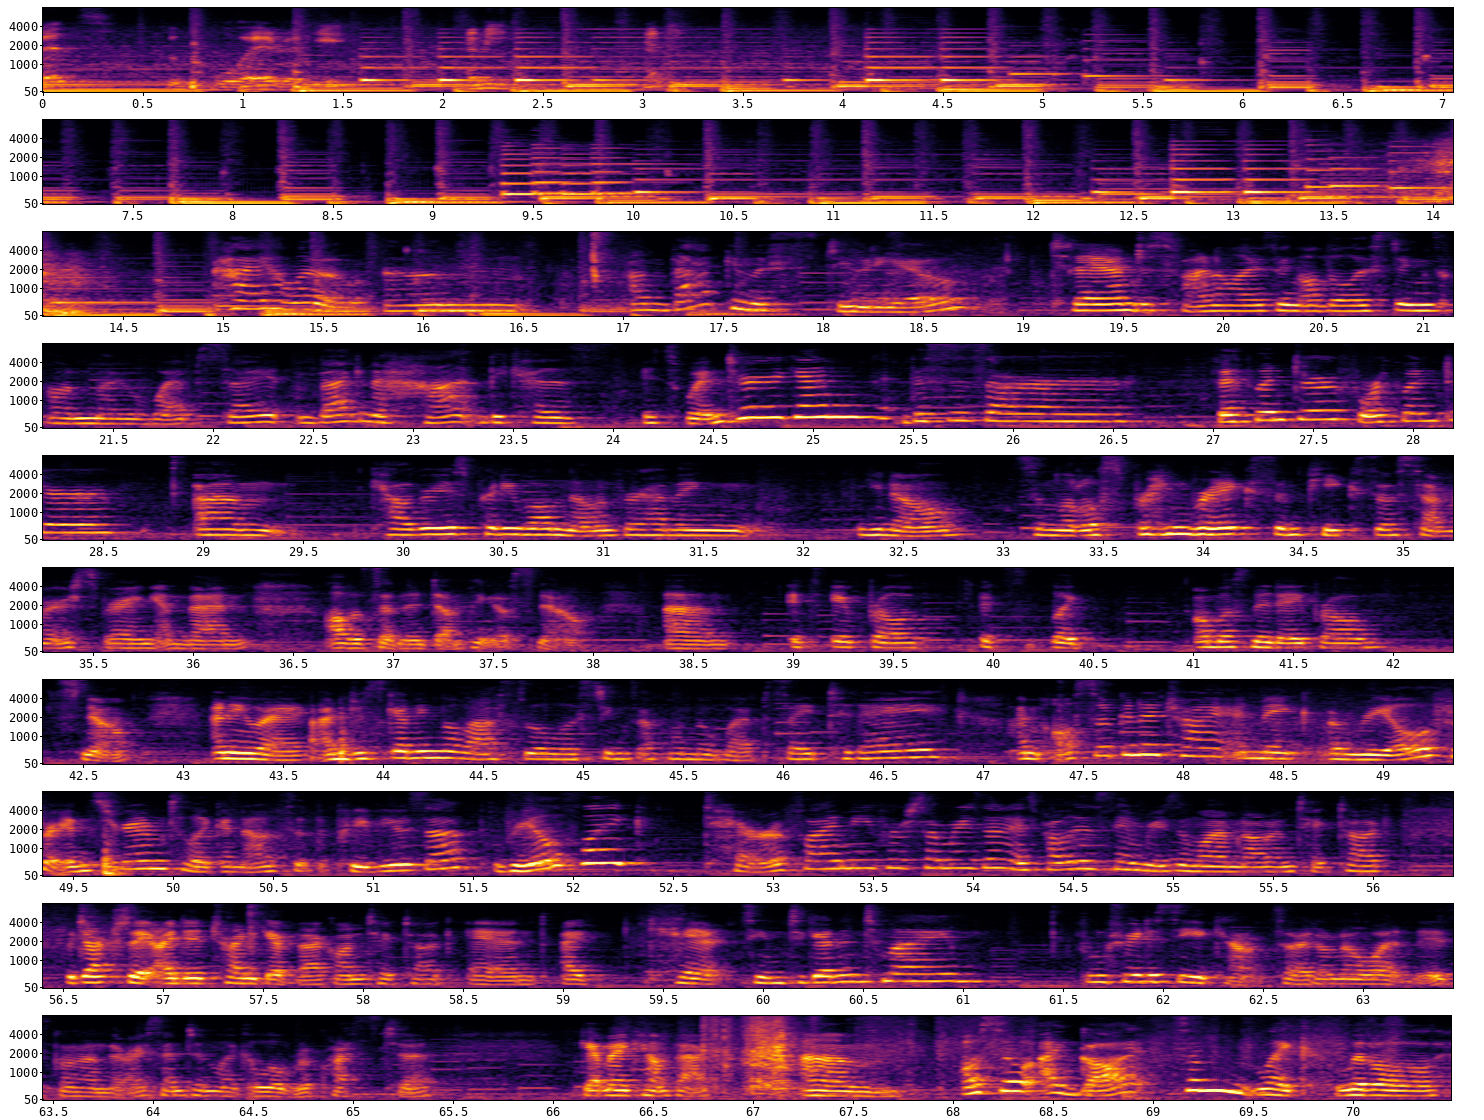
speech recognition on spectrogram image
Good boy, ready? Hi, hello. Um, I'm back in the studio. Today I'm just finalizing all the listings on my website. I'm back in a hat because it's winter again. This is our fifth winter, fourth winter. Um, Calgary is pretty well known for having, you know, some little spring breaks, some peaks of summer, spring, and then all of a sudden a dumping of snow. Um, it's April, it's like almost mid-April, snow. Anyway, I'm just getting the last of the listings up on the website today. I'm also gonna try and make a reel for Instagram to like announce that the preview is up. Reels like terrify me for some reason. It's probably the same reason why I'm not on TikTok, which actually I did try to get back on TikTok and I can't seem to get into my from tree to sea account, so I don't know what is going on there. I sent in like a little request to get my account back. Um, also, I got some like little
